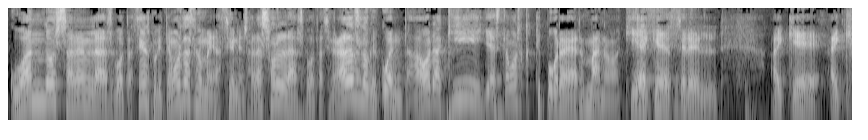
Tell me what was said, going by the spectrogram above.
¿Cuándo salen las votaciones? Porque tenemos las nominaciones, ahora son las votaciones. Ahora es lo que cuenta. Ahora aquí ya estamos tipo gran hermano. Aquí hay que hacer el. Hay que. Hay que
